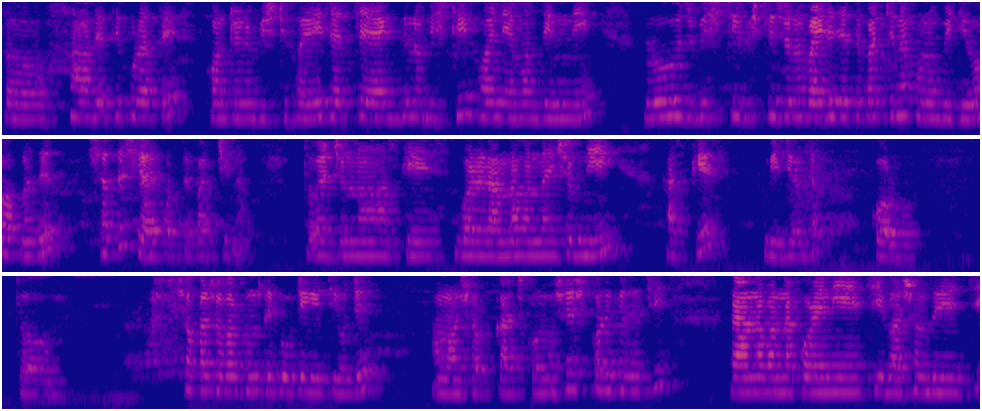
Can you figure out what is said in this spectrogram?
তো আমাদের ত্রিপুরাতে কন্টিনিউ বৃষ্টি হয়েই যাচ্ছে। একদিনও বৃষ্টি হয়নি, এমন দিন নেই। রোজ বৃষ্টি, বৃষ্টির জন্য বাইরে যেতে পারছি না। কোনো ভিডিও আপনাদের সাথে শেয়ার করতে পারছি না। তো এর জন্য আজকে ঘরে রান্না বান্না এসব নিয়েই আজকে ভিডিওটা করব। তো সকাল সকাল ঘুম থেকে উঠে গেছি, উঠে আমার সব কাজকর্ম শেষ করে ফেলেছি। রান্না বান্না করে নিয়েছি, বাসন ধুয়েছি।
